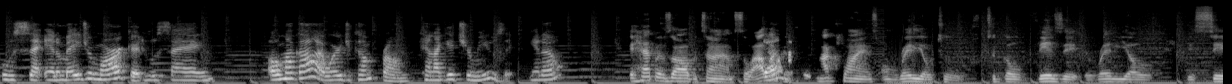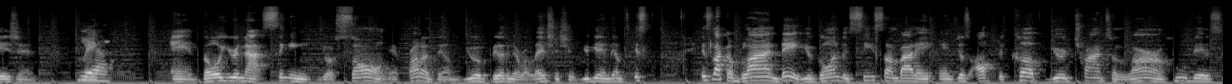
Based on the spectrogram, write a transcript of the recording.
who's in a major market who's saying, "Oh my God, where'd you come from? Can I get your music?" You know. It happens all the time. So I yeah. like to put my clients on radio tours to go visit the radio decision. Yeah. And though you're not singing your song in front of them, you're building a relationship. You're getting them. It's it's like a blind date. You're going to see somebody and just off the cuff, you're trying to learn who this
